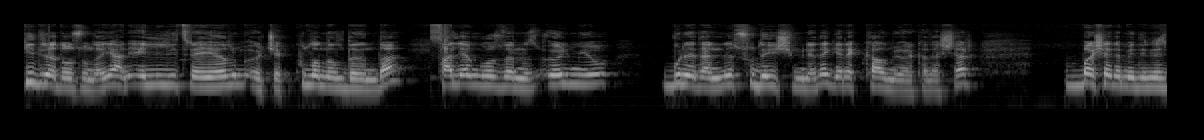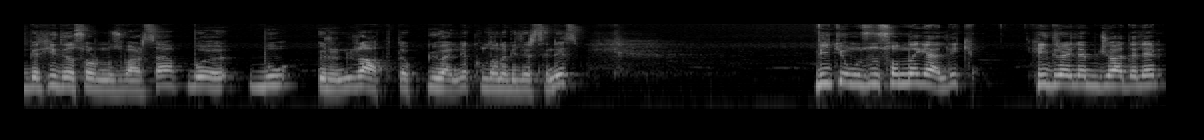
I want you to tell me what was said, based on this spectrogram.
hidra dozunda yani 50 litreye yarım ölçek kullanıldığında salyangozlarınız ölmüyor. Bu nedenle su değişimine de gerek kalmıyor arkadaşlar. Baş edemediğiniz bir hidra sorununuz varsa bu, bu ürünü rahatlıkla güvenle kullanabilirsiniz. Videomuzun sonuna geldik. Hidra ile mücadele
